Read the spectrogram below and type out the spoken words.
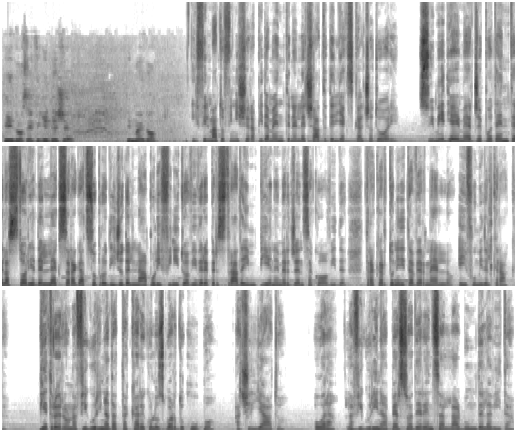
Pietro, sei figlio di Acer. Ti maritò. Il filmato finisce rapidamente nelle chat degli ex calciatori. Sui media emerge potente la storia dell'ex ragazzo prodigio del Napoli finito a vivere per strada in piena emergenza Covid, tra cartoni di tavernello e i fumi del crack. Pietro era una figurina da attaccare con lo sguardo cupo, accigliato. Ora la figurina ha perso aderenza all'album della vita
